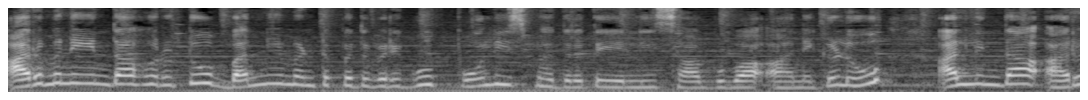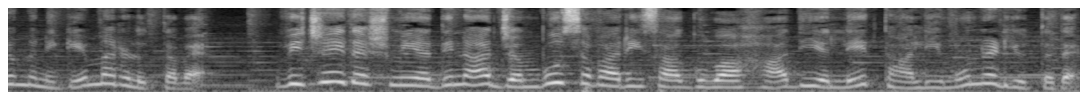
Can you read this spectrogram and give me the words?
ಅರಮನೆಯಿಂದ ಹೊರಟು ಬನ್ನಿ ಮಂಟಪದವರೆಗೂ ಪೊಲೀಸ್ ಭದ್ರತೆಯಲ್ಲಿ ಸಾಗುವ ಆನೆಗಳು ಅಲ್ಲಿಂದ ಅರಮನೆಗೆ ಮರಳುತ್ತವೆ. ವಿಜಯದಶಮಿಯ ದಿನ ಜಂಬೂ ಸವಾರಿ ಸಾಗುವ ಹಾದಿಯಲ್ಲೇ ತಾಲೀಮು ನಡೆಯುತ್ತದೆ.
